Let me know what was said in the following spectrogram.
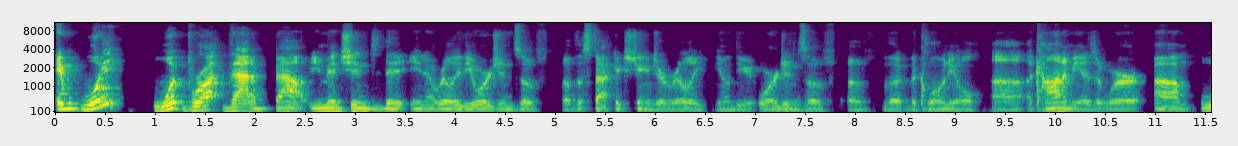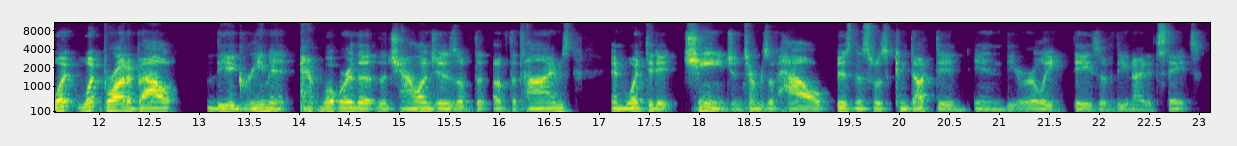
And what what brought that about? You mentioned that you know really the origins of of the stock exchange are really you know the origins of of the, the colonial uh, economy, as it were. Um, what what brought about the agreement what were the the challenges of the of the times and what did it change in terms of how business was conducted in the early days of the united states?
